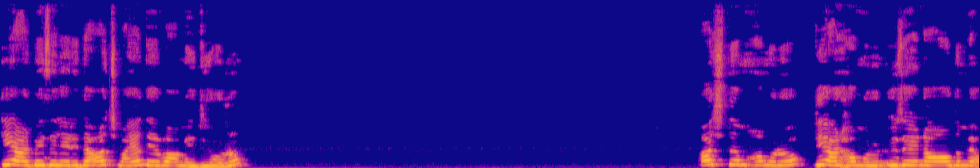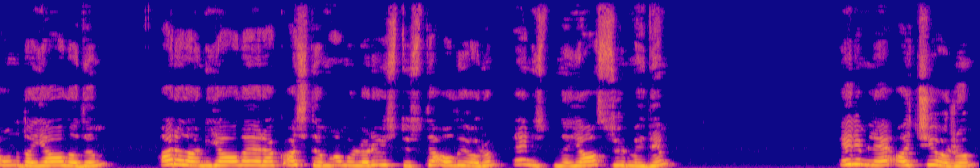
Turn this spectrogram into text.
Diğer bezeleri de açmaya devam ediyorum. Açtığım hamuru diğer hamurun üzerine aldım ve onu da yağladım. Aralarını yağlayarak açtığım hamurları üst üste alıyorum. En üstüne yağ sürmedim. Elimle açıyorum.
